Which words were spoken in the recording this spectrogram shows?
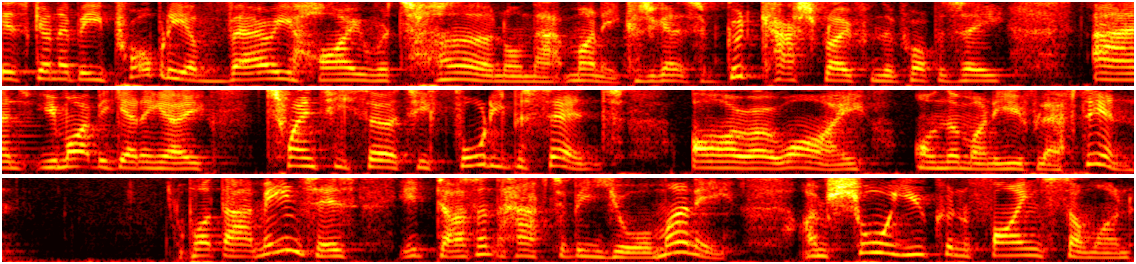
is going to be probably a very high return on that money because you're getting some good cash flow from the property and you might be getting a 20, 30, 40% ROI on the money you've left in. What that means is it doesn't have to be your money. I'm sure you can find someone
